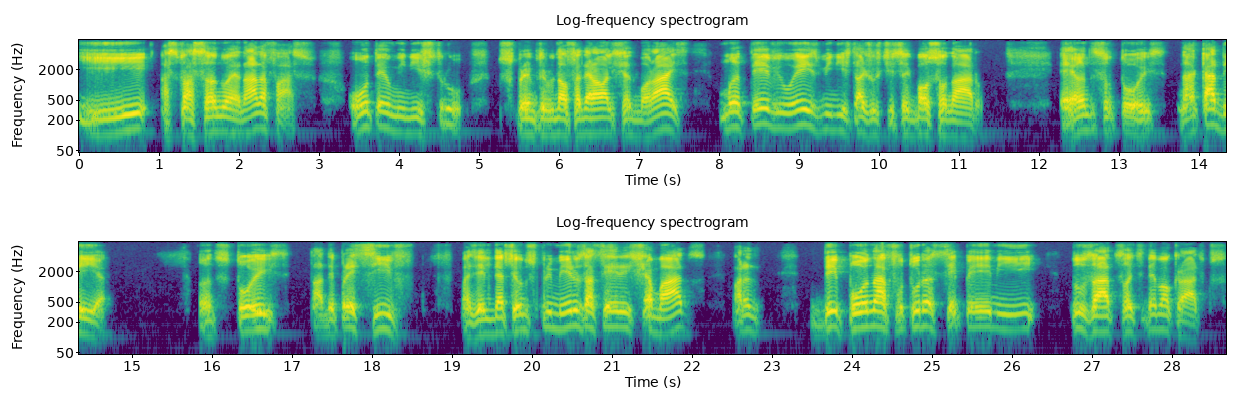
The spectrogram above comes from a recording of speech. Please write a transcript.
E a situação não é nada fácil. Ontem o ministro do Supremo Tribunal Federal, Alexandre Moraes, manteve o ex-ministro da Justiça de Bolsonaro, é Anderson Torres, na cadeia. Anderson Torres está depressivo, mas ele deve ser um dos primeiros a serem chamados para depor na futura CPMI dos atos antidemocráticos,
